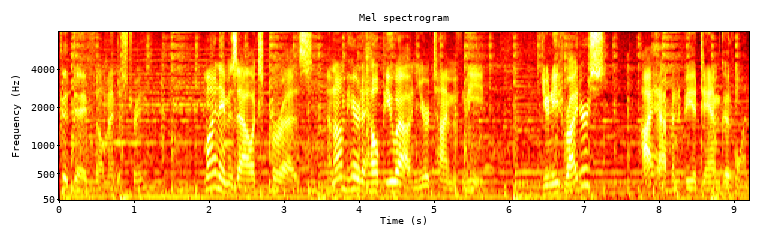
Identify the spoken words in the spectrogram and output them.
Good day, film industry. My name is Alex Perez, and I'm here to help you out in your time of need. You need writers? I happen to be a damn good one.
